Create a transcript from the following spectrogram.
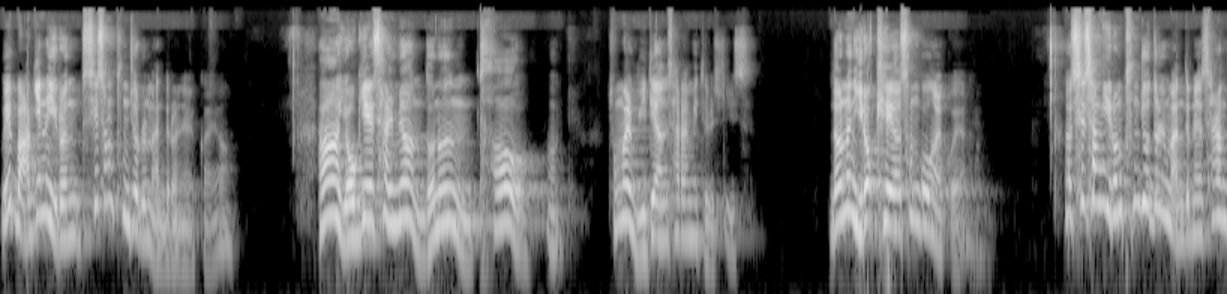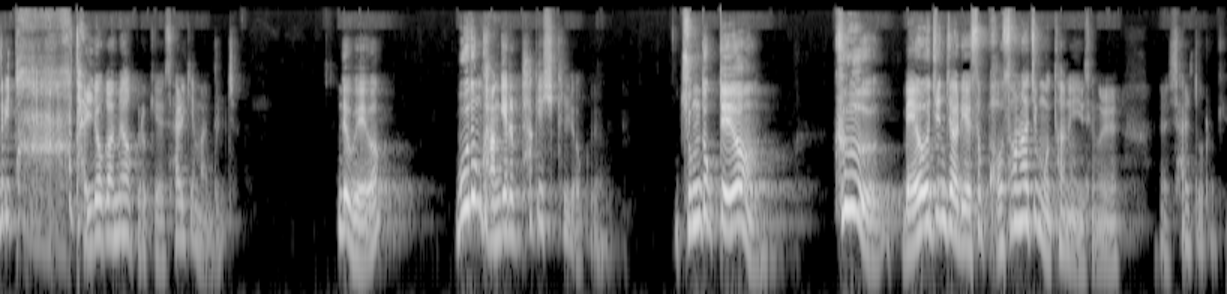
왜 마귀는 이런 세상 풍조를 만들어낼까요? 아, 여기에 살면 너는 더 어, 정말 위대한 사람이 될 수 있어. 너는 이렇게 해야 성공할 거야. 아, 세상에 이런 풍조들을 만드는 사람들이 다 달려가며 그렇게 살게 만들죠. 근데 왜요? 모든 관계를 파괴시키려고요. 중독되어 그 메어진 자리에서 벗어나지 못하는 인생을 살도록요.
